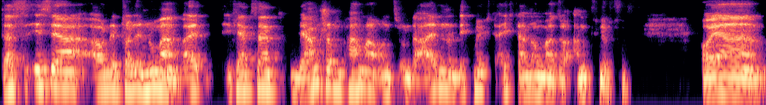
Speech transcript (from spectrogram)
Das ist ja auch eine tolle Nummer, weil ich habe gesagt, wir haben schon ein paar Mal uns unterhalten und ich möchte eigentlich da nochmal so anknüpfen euer,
